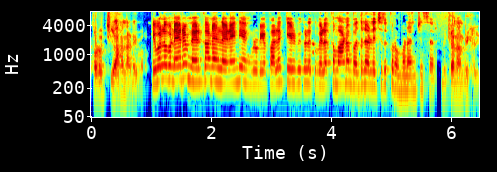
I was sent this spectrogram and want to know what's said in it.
தொடர்ச்சியாக நடைபெறும். இவ்வளவு நேரம் நேர்காணலில் இணைந்து எங்களுடைய பல கேள்விகளுக்கு விளக்கமான பதில் அளிச்சதுக்கு ரொம்ப நன்றி சார். மிக்க நன்றிகள்.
